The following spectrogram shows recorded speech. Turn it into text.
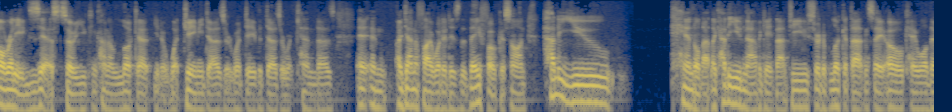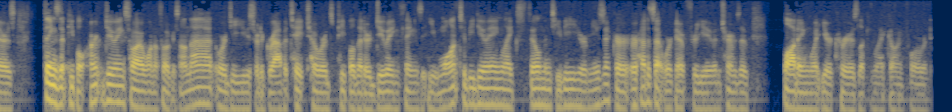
already exist, so you can kind of look at, you know, what Jamie does or what David does or what Ken does and, and identify what it is that they focus on. How do you handle that? Like, how do you navigate that? Do you sort of look at that and say, oh, okay, well, there's things that people aren't doing, so I want to focus on that? Or do you sort of gravitate towards people that are doing things that you want to be doing, like film and TV or music? Or, or how does that work out for you in terms of plotting what your career is looking like going forward?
